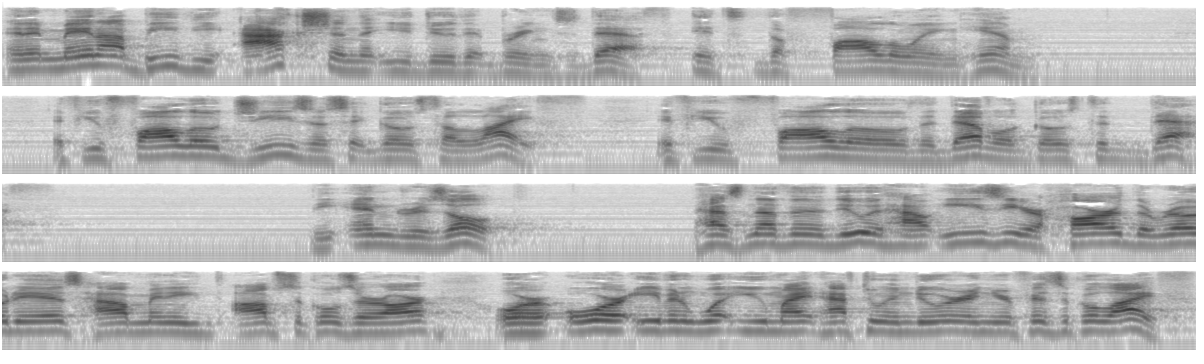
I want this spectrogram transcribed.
And it may not be the action that you do that brings death, it's the following Him. If you follow Jesus, it goes to life. If you follow the devil, it goes to death. The end result has nothing to do with how easy or hard the road is, how many obstacles there are, or, or even what you might have to endure in your physical life.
